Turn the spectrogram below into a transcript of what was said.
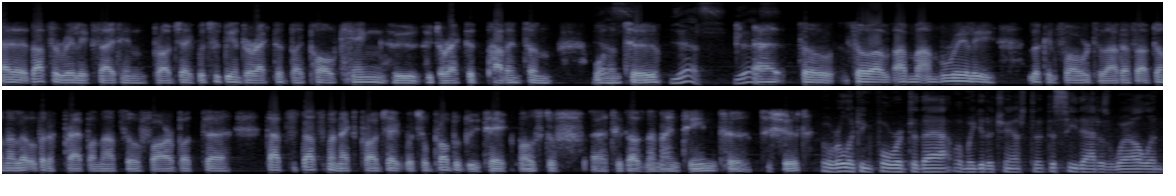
Uh, that's a really exciting project, which is being directed by Paul King, who who directed Paddington one yes. and two. Yes, yes. Uh, so, so I'm I'm really looking forward to that. I've I've done a little bit of prep on that so far, but uh, that's that's my next project, which will probably take most of uh, 2019 to to shoot. Well, we're looking forward to that when we get a chance to to see that as well. And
